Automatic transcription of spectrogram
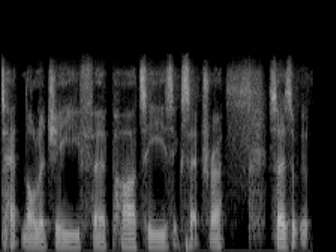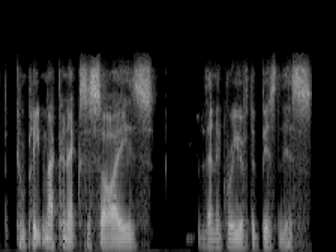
technology, third parties, etc. So as a complete mapping exercise, then agree with the business.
